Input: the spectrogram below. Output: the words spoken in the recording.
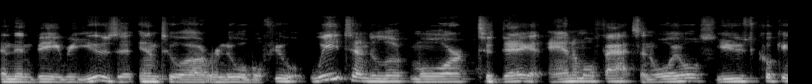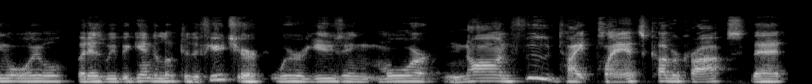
and then B, reuse it into a renewable fuel. We tend to look more today at animal fats and oils, used cooking oil. But as we begin to look to the future, we're using more non food type plants, cover crops that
